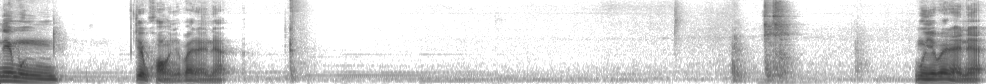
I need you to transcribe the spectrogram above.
นี่มึงเก็บของจะไปไหนเนี่ย มึงจะไปไหนเนี่ย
